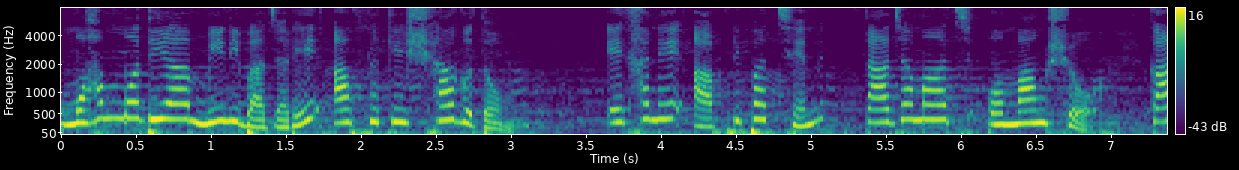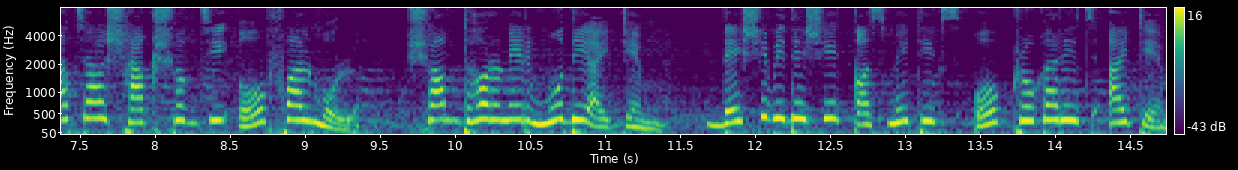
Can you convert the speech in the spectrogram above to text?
মোহাম্মদিয়া মিনি বাজারে আপনাকে স্বাগতম। এখানে আপনি পাচ্ছেন তাজা মাছ ও মাংস, কাঁচা শাকসবজি ও ফলমূল, সব ধরনের মুদি আইটেম, দেশি বিদেশি কসমেটিক্স ও ক্রোকারিজ আইটেম,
